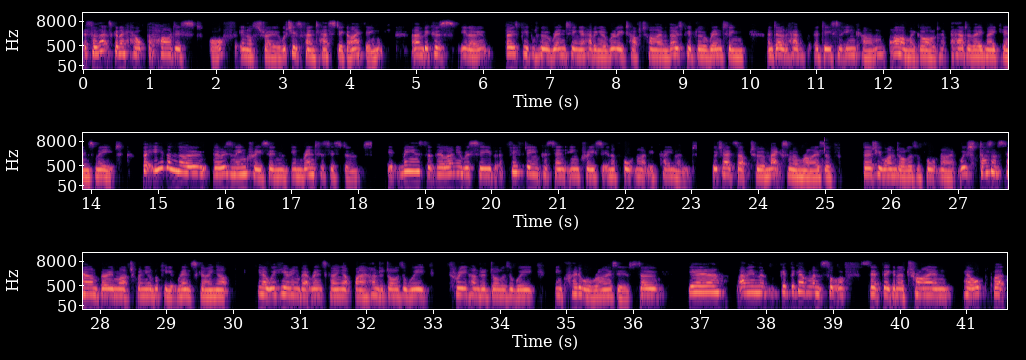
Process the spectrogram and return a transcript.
So that's going to help the hardest off in Australia, which is fantastic, I think, um, because, you know, those people who are renting are having a really tough time. And those people who are renting and don't have a decent income, oh my God, how do they make ends meet? But even though there is an increase in, in rent assistance, it means that they'll only receive a 15% increase in a fortnightly payment, which adds up to a maximum rise of $31 a fortnight, which doesn't sound very much when you're looking at rents going up. You know, we're hearing about rents going up by $100 a week, $300 a week, incredible rises. So, yeah, I mean, the, the government sort of said they're going to try and help, but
